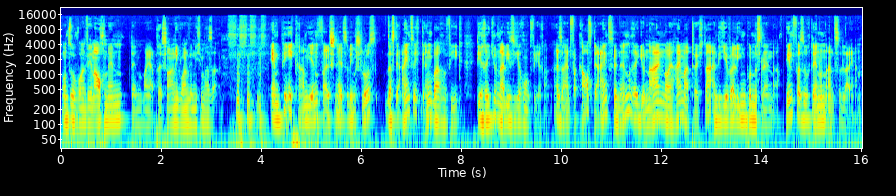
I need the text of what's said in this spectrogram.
Und so wollen wir ihn auch nennen, denn Meyer-Preschani wollen wir nicht immer sagen. MP kam jedenfalls schnell zu dem Schluss, dass der einzig gangbare Weg die Regionalisierung wäre, also ein Verkauf der einzelnen regionalen Neuheimattöchter an die jeweiligen jeweiligen Bundesländer. Den versuchte er nun anzuleiern.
